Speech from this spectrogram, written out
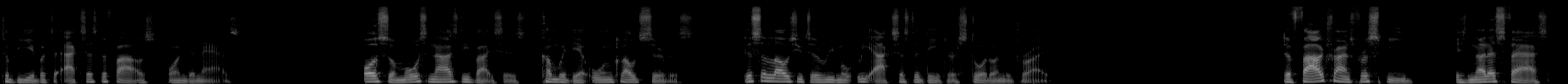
to be able to access the files on the NAS. Also, most NAS devices come with their own cloud service. This allows you to remotely access the data stored on the drive. The file transfer speed is not as fast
